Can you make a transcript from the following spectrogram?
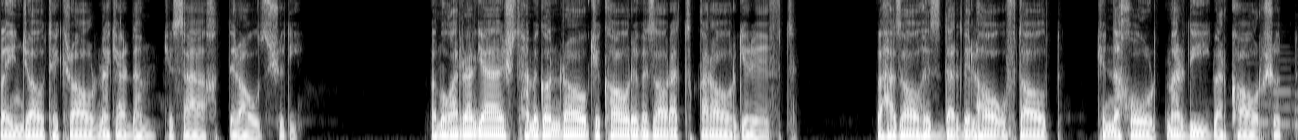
و اینجا تکرار نکردم که سخت دراز شدی. و مقرر گشت همگان را که کار وزارت قرار گرفت و هزاهز در دلها افتاد که نه خرد مردی بر کار شد.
